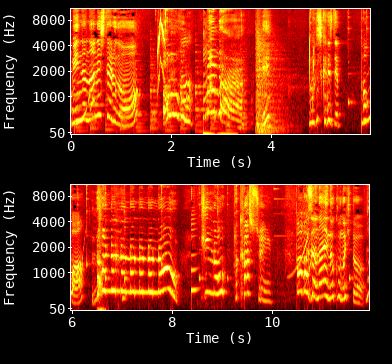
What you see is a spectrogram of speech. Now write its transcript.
みんな何してるの？Oh! え？もしかしてパパ？No, no, no, no, no, no, no! 昨日博士。No, パパじゃないの？この人。No, no, no, パ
